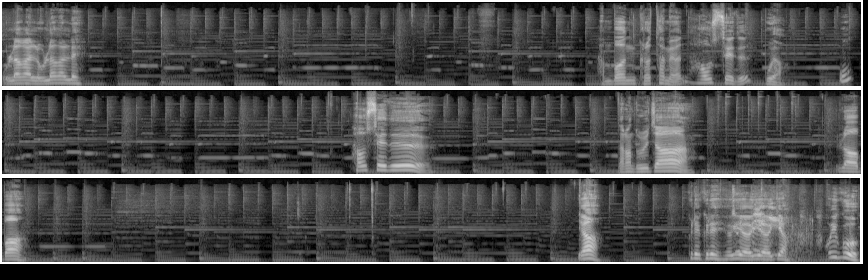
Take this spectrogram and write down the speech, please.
올라갈래 올라갈래. 한번 그렇다면 하우스헤드 뭐야? 어? 하우스헤드 나랑 놀자. 일로 와봐. 야! 그래, 그래, 여기야, 여기야, 여기야. 어이구!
